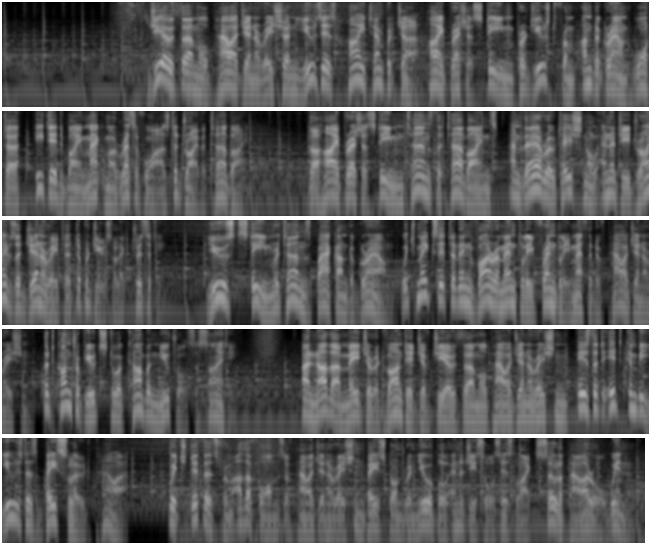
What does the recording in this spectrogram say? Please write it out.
Geothermal power generation uses high-temperature, high-pressure steam produced from underground water heated by magma reservoirs to drive a turbine. The high-pressure steam turns the turbines and their rotational energy drives a generator to produce electricity. Used steam returns back underground, which makes it an environmentally friendly method of power generation that contributes to a carbon-neutral society. Another major advantage of geothermal power generation is that it can be used as baseload power, which differs from other forms of power generation based on renewable energy sources like solar power or wind.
